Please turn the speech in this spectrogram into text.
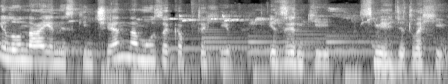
і лунає нескінченна музика птахів і дзвінкий сміх дітлахів.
